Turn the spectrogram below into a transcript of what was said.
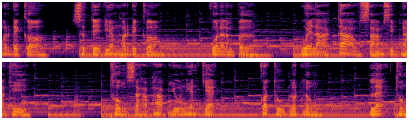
มรเดกอร์สเตเดียมมรเดกอร์กัวลาลัมเปอร์ เวลา 9.30 นาที ธงสหภาพยูเนียนแจ็คก็ถูกลดลง และธง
